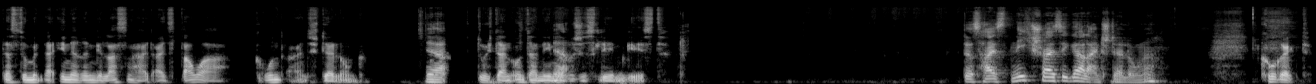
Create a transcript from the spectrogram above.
dass du mit einer inneren Gelassenheit als Dauergrundeinstellung ja. durch dein unternehmerisches ja. Leben gehst. Das heißt nicht scheißegal Einstellung, ne? Korrekt.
